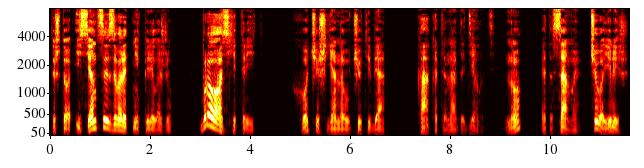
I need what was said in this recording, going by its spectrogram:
Ты что, эссенции за воротник переложил? Брось хитрить. Хочешь, я научу тебя, как это надо делать? Ну, это самое. Чего юлишь?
